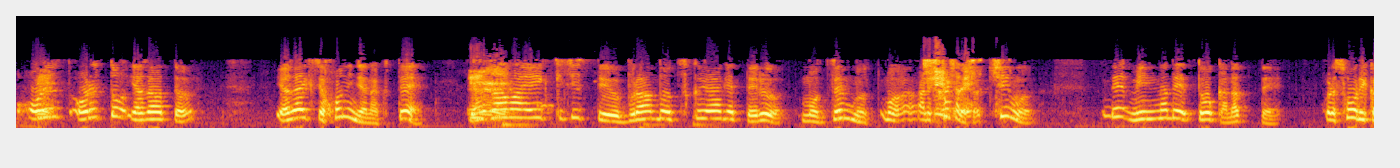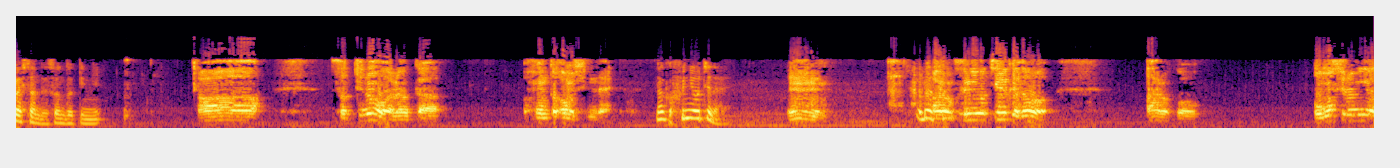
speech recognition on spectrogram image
俺、俺と矢沢って、矢沢永吉本人じゃなくて、うん矢沢永吉っていうブランドを作り上げてる、もう全部、もうあれ会社でしょ？チーム。で、みんなでどうかなって、俺そう理解したんだよ、その時に。ああ、そっちの方がなんか、本当かもしんない。なんか腑に落ちない？うん。俺あの、腑に落ちるけど、あの、こう、面白みは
